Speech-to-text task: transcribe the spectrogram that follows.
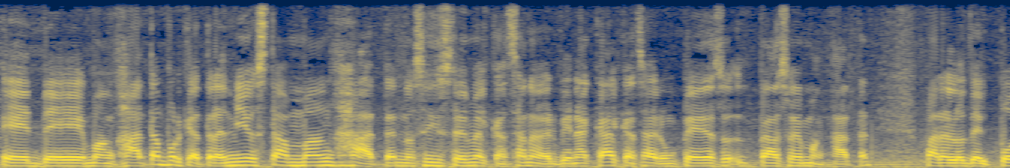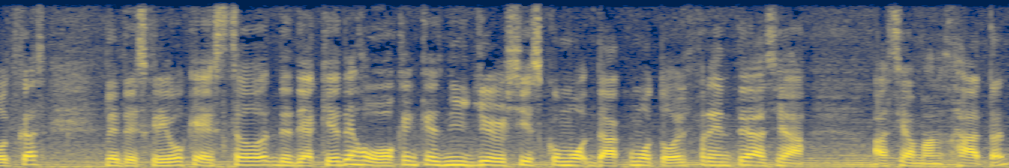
eh, de Manhattan, porque atrás mío está Manhattan, no sé si ustedes me alcanzan a ver bien acá, alcanzan a ver un pedazo, de Manhattan. Para los del podcast, les describo que esto, desde aquí es de Hoboken, que es New Jersey, es como, da como todo el frente hacia, hacia Manhattan.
